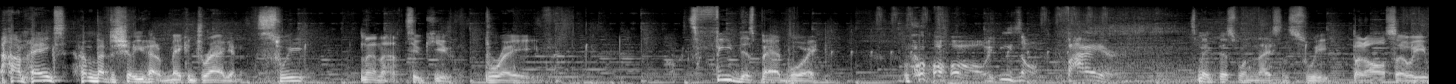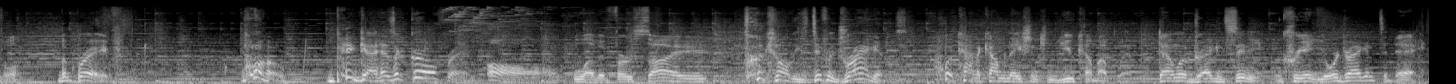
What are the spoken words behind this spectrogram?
I'm Hanks. I'm about to show you how to make a dragon. Sweet? No, no, too cute. Brave. Let's feed this bad boy. Oh, he's on fire. Let's make this one nice and sweet, but also evil, but brave. Whoa, big guy has a girlfriend. Oh, love at first sight. Look at all these different dragons. What kind of combination can you come up with? Download Dragon City and create your dragon today.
